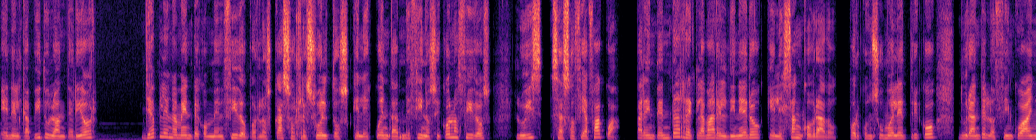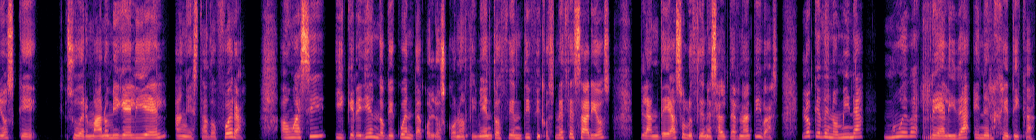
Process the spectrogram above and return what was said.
En el capítulo anterior, ya plenamente convencido por los casos resueltos que le cuentan vecinos y conocidos, Luis se asocia a Facua para intentar reclamar el dinero que les han cobrado por consumo eléctrico durante los cinco años que su hermano Miguel y él han estado fuera. Aún así, y creyendo que cuenta con los conocimientos científicos necesarios, plantea soluciones alternativas, lo que denomina nueva realidad energética,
